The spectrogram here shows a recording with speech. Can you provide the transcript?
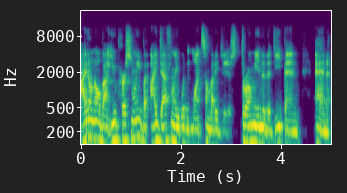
I don't know about you personally, but I definitely wouldn't want somebody to just throw me into the deep end and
